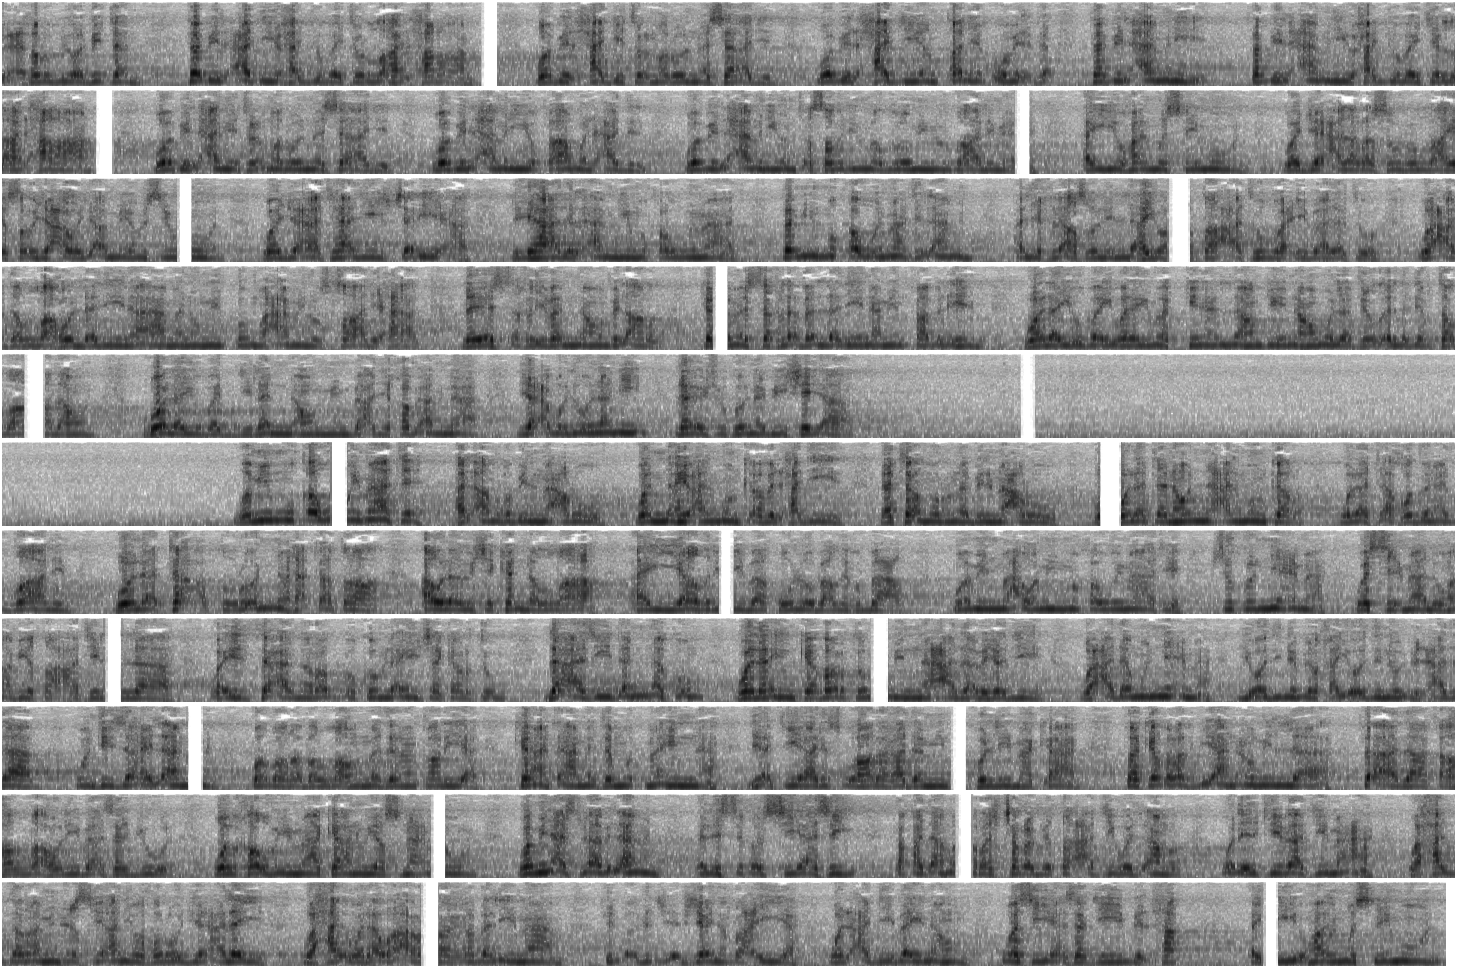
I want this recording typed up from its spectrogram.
الحروب والفتن. فبالعدل يحج بيت الله الحرام. وبالحج تعمر المساجد وبالحج ينطلق فبالأمن فبالأمن يحج بيت الله الحرام وبالأمن تعمر المساجد وبالأمن يقام العدل وبالأمن ينتصر للمظلوم من ظالمه. أيها المسلمون وجعل رسول الله صلى الله عليه وسلم المسلمون وجعلت هذه الشريعة لهذا الأمن مقومات. فمن مقومات الأمن الإخلاص لله وطاعته وعبادته. وعد الله الذين آمنوا منكم وعملوا الصالحات. ليستخلفنهم في الأرض كما استخلف الذين من قبلهم. وليبي وليمكن لهم دينهم الذي ارتضى لهم. وليبدلنهم من بعد قوم أمنا يعبدونني لا يشركون بي شيئا. ومن مقوماته الأمر بالمعروف والنهي عن المنكر في الحديث لتأمرن بالمعروف ولا تنهن عن المنكر ولا تأخذن عن الظالم ولا تأطرن قطرا أو لا يشكن الله أن يضرب قلوب بعضكم بعض. ومن ومن مقوماته شكر النعمة واستعمالها في طاعة الله. وإذ سألنا ربكم لئن شكرتم لأزيدنكم ولئن كفرتم إن عذاب شديد. وعدم النعمة يؤذن بالخير يؤذن بالعذاب. وانتزاع الأمر وضرب الله مثلا قرية كانت آمنة مطمئنة يأتيها رزقها رغدا من كل مكان فكفرت بأنعم الله فأذاقها الله لباس الجوع والخوف ما كانوا يصنعون. ومن أسباب الأمن الاستقلال السياسي فقد أمر الشرع بطاعته والأمر والالتفات معه وحذر من عصيان وخروج عليه ورغب الإمام في شأن الرعية والعدل بينهم وسياستهم بالحق. أيها المسلمون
